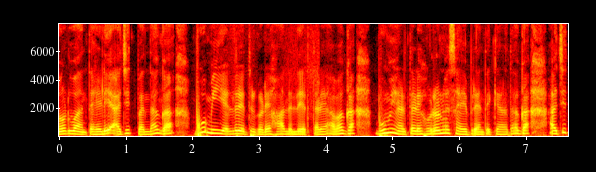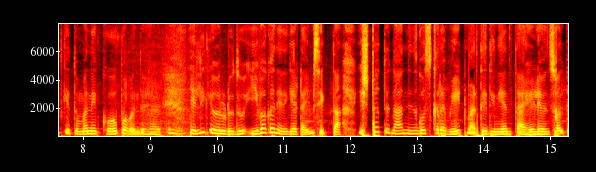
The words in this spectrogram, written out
ನೋಡುವ ಅಂತ ಹೇಳಿ ಅಜಿತ್ ಬಂದಾಗ ಭೂಮಿ ಎಲ್ಲರ ಎದುರುಗಡೆ ಹಾಲಲ್ಲಿ ಇರ್ತಾಳೆ. ಆವಾಗ ಭೂಮಿ ಹೇಳ್ತಾಳೆ, ಹೊರಡುವ ಸಾಹೇಬ್ರೆ ಅಂತ ಕೇಳಿದಾಗ ಅಜಿತ್ಗೆ ತುಂಬಾ ಕೋಪ ಬಂದು ಹೇಳ್ತಾನೆ, ಎಲ್ಲಿಗೆ ಹೊರಡುದು? ಇವಾಗ ನಿನಗೆ ಟೈಮ್ ಸಿಗ್ತಾ. ಇಷ್ಟೊತ್ತು ನಾನು ನಿನಗೋಸ್ಕರ ವೆಯ್ಟ್ ಮಾಡ್ತಿದ್ದೀನಿ ಅಂತ ಹೇಳಿ ಒಂದು ಸ್ವಲ್ಪ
